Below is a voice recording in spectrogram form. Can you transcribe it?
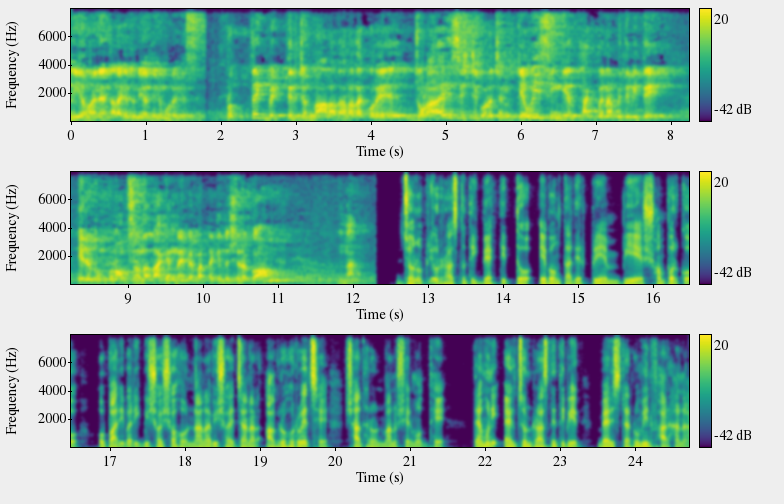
বিয়ে হয় না তার আগে দুনিয়া থেকে মরে গেছে। প্রত্যেক ব্যক্তির জন্য আলাদা আলাদা করে জোড়াই সৃষ্টি করেছেন, কেউই সিঙ্গেল থাকবে না পৃথিবীতে। এরকম কোনো অপশনাল রাখেন নাই, ব্যাপারটা কিন্তু সেরকম না। জনপ্রিয় রাজনৈতিক ব্যক্তিত্ব এবং তাদের প্রেম, বিয়ে, সম্পর্ক ও পারিবারিক বিষয়সহ নানা বিষয়ে জানার আগ্রহ রয়েছে সাধারণ মানুষের মধ্যে। তেমনি একজন রাজনীতিবিদ ব্যারিস্টার রুমিন ফারহানা,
